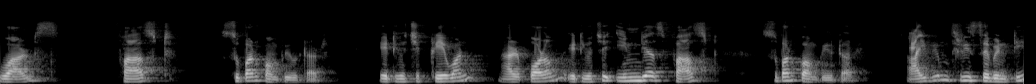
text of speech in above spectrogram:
world's first super computer এটি হচ্ছে ক্রে ওয়ান, আর পরম, এটি হচ্ছে India's first super computer IBM three seventy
